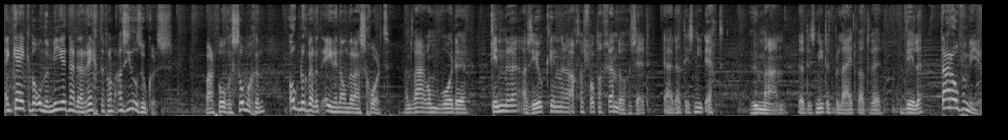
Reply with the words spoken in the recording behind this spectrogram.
en kijken we onder meer naar de rechten van asielzoekers. Waar volgens sommigen ook nog wel het een en ander aan schort. Want waarom worden kinderen, asielkinderen, achter slot en grendel gezet? Ja, dat is niet echt humaan. Dat is niet het beleid wat we willen. Daarover meer.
